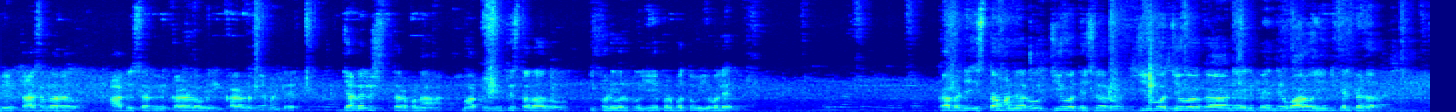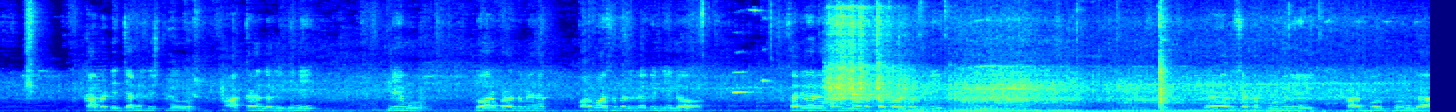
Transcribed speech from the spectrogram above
మేము తహసీల్దార్ ఆఫీసర్ని కలవడం కారణం ఏమంటే జర్నలిస్ట్ తరఫున మాకు ఇంటి స్థలాలు ఇప్పటి వరకు ఏ ప్రభుత్వం ఇవ్వలేదు. కాబట్టి ఇస్తామన్నారు జీవో తెచ్చినారు. జీవో జీవోగానే వెళ్ళిపోయింది వారు ఇంటికి వెళ్ళిపోయినారు. కాబట్టి జర్నలిస్టులు ఆక్రందలు విని మేము దూర ప్రాంతమైన కొలమాసంపల్లి రెవెన్యూలో సర్వే నెంబర్ నూట తొంభై తొమ్మిది ఇరవై ఐదు సెంట్ల భూమిని పరంభోగ్ భూమిగా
